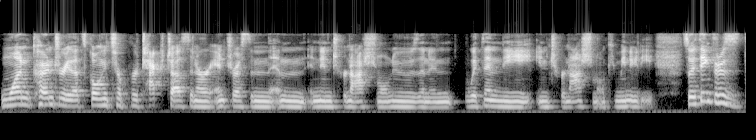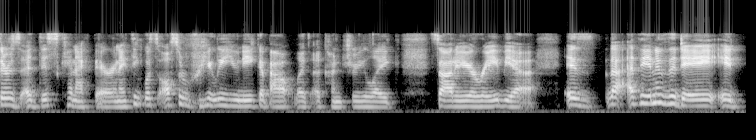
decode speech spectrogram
one country that's going to protect us and our interests in, in, in international news and in within within the international community. So I think there's there's a disconnect there. And I think what's also really unique about like a country like Saudi Arabia is that at the end of the day, it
